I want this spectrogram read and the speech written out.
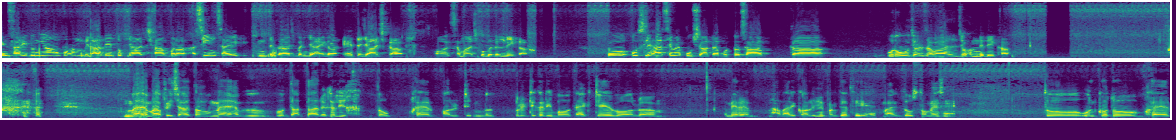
इन सारी दुनियाओं को हम मिला दें तो क्या अच्छा बड़ा हसीन सा एक इम्तजाज बन जाएगा एहतजाज का और समाज को बदलने का। तो उस लिहाज से मैं पूछ रहा था, भुट्टो साहब का उरूज और जवाल जो हमने देखा। मैं माफ़ी चाहता हूँ, मैं, वो तारक अली तो खैर पॉलिटिकली बहुत एक्टिव और मेरे हमारे कॉलेज में पढ़ते थे हमारे दोस्तों में से। तो उनको तो खैर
